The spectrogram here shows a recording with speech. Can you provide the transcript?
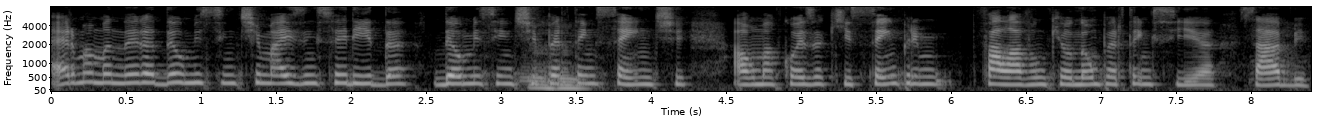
era uma maneira de eu me sentir mais inserida, de eu me sentir uhum. pertencente a uma coisa que sempre falavam que eu não pertencia, sabe?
